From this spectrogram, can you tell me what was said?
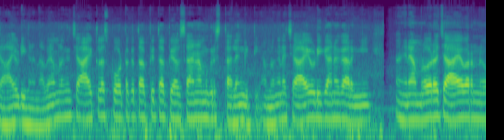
ചായ കുടിക്കണമെന്ന്. അപ്പോൾ നമ്മളിങ്ങനെ ചായക്കുള്ള സ്പോട്ടൊക്കെ തപ്പി തപ്പി അവസാനം നമുക്കൊരു സ്ഥലം കിട്ടി. നമ്മളിങ്ങനെ ചായ കുടിക്കാനൊക്കെ ഇറങ്ങി. അങ്ങനെ നമ്മൾ ഓരോ ചായ പറഞ്ഞു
